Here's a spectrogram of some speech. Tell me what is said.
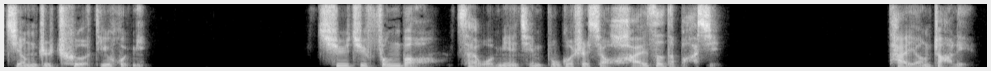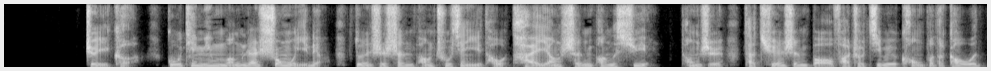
将之彻底毁灭。区区风暴，在我面前不过是小孩子的把戏。太阳炸裂！这一刻，古天明猛然双目一亮，顿时身旁出现一头太阳神鹏的虚影，同时他全身爆发出极为恐怖的高温、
